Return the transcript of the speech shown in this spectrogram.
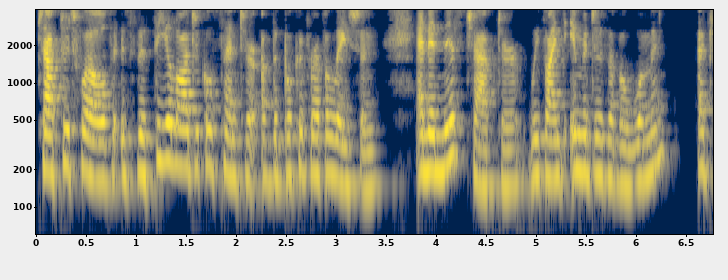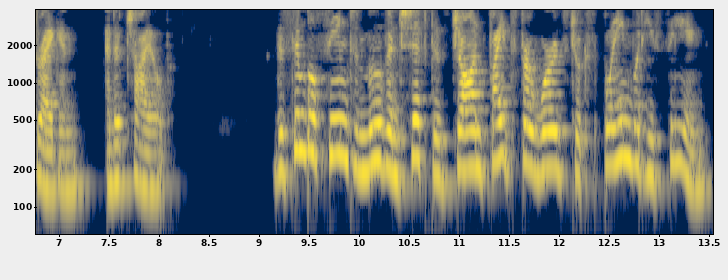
Chapter 12 is the theological center of the book of Revelation, and in this chapter we find images of a woman, a dragon, and a child. The symbols seem to move and shift as John fights for words to explain what he's seeing.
